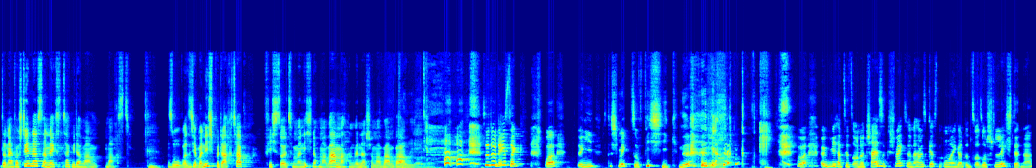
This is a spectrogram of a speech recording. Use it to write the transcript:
dann einfach stehen lässt und am nächsten Tag wieder warm machst? Hm. So, was ich aber nicht bedacht habe, Fisch sollte man nicht nochmal warm machen, wenn er schon mal warm war. Curry, Alter. So, du denkst, dann, boah, irgendwie, das schmeckt so fischig, ne? Aber irgendwie hat es jetzt auch nicht scheiße geschmeckt und dann haben wir es gegessen, oh mein Gott, und zwar so schlecht danach.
